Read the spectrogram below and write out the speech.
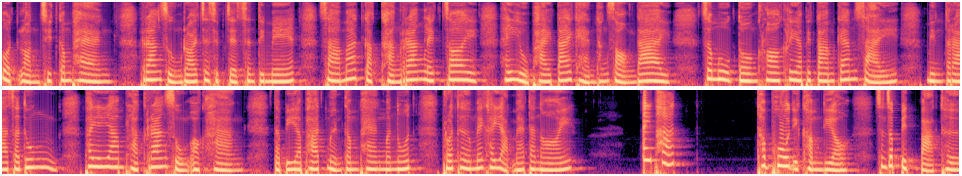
กดหล่อนชิดกำแพง ร่างสูง 177 เซนติเมตร สามารถกักขังร่างเล็กจ้อย ให้อยู่ภายใต้แขนทั้งสองได้ จมูกโด่งคลอเคลียไปตามแก้มใส มินตราสะดุ้ง พยายามผลักร่างสูงออกห่าง แต่ปิยพัฒน์เหมือนกำแพงมนุษย์ เพราะเธอไม่ขยับแม้แต่น้อย ไอ้พัดถ้าพูดอีกคำเดียว ฉันจะปิดปากเธอ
